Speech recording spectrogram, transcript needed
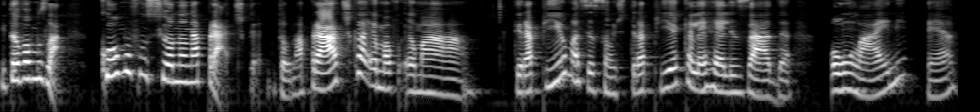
Então vamos lá. Como funciona na prática? Então, na prática, é uma, é uma terapia, uma sessão de terapia que ela é realizada online, né?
